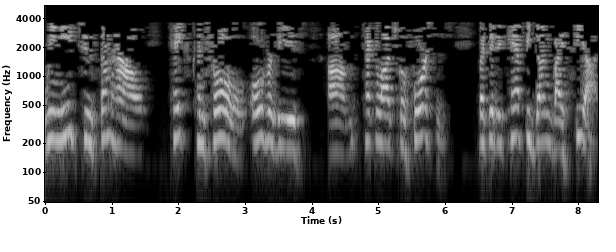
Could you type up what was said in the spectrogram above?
we need to somehow take control over these um, technological forces, but that it can't be done by fiat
